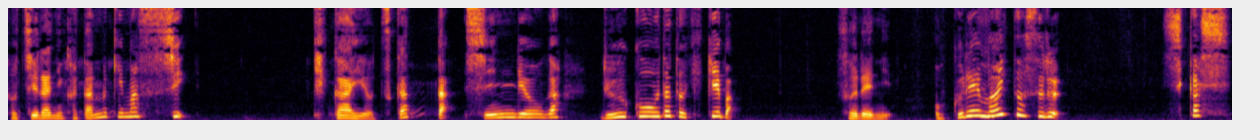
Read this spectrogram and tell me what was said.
そちらに傾きますし、機械を使った診療が流行だと聞けば、それに遅れまいとする。しかし、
